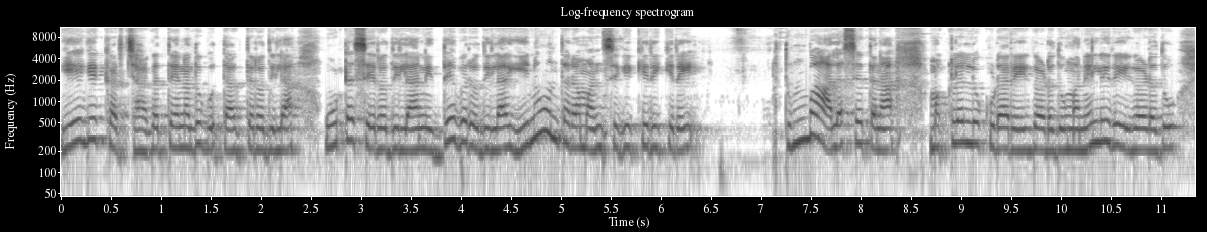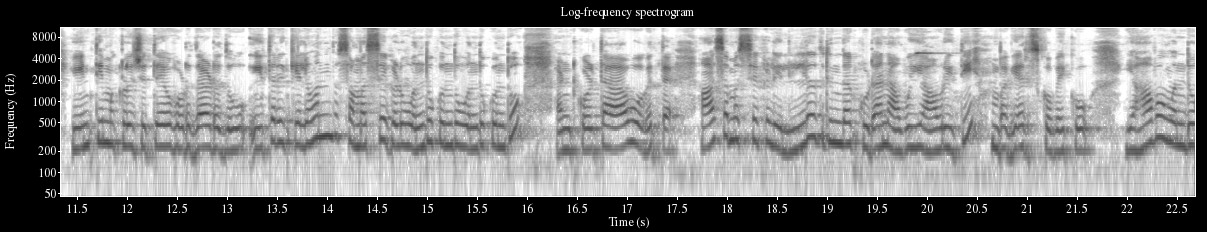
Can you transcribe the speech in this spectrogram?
ಹೇಗೆ ಖರ್ಚಾಗತ್ತೆ ಅನ್ನೋದು ಗೊತ್ತಾಗ್ತಿರೋದಿಲ್ಲ. ಊಟ ಸೇರೋದಿಲ್ಲ, ನಿದ್ದೆ ಬರೋದಿಲ್ಲ, ಏನೋ ಒಂಥರ ಮನಸ್ಸಿಗೆ ಕಿರಿಕಿರಿ. ತುಂಬ ಆಲಸ್ಯತನ. ಮಕ್ಕಳಲ್ಲೂ ಕೂಡ ರೇಗಾಡೋದು, ಮನೆಯಲ್ಲಿ ರೇಗಾಡೋದು, ಹೆಂಡತಿ ಮಕ್ಕಳ ಜೊತೆ ಹೊಡೆದಾಡೋದು, ಈ ಥರ ಕೆಲವೊಂದು ಸಮಸ್ಯೆಗಳು ಒಂದಕ್ಕೊಂದು ಒಂದಕ್ಕೊಂದು ಅಂಟ್ಕೊಳ್ತಾ ಹೋಗುತ್ತೆ. ಆ ಸಮಸ್ಯೆಗಳೆಲ್ಲದರಿಂದ ಕೂಡ ನಾವು ಯಾವ ರೀತಿ ಬಗೆಹರಿಸ್ಕೋಬೇಕು? ಯಾವ ಒಂದು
